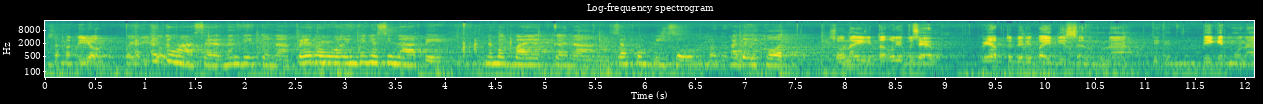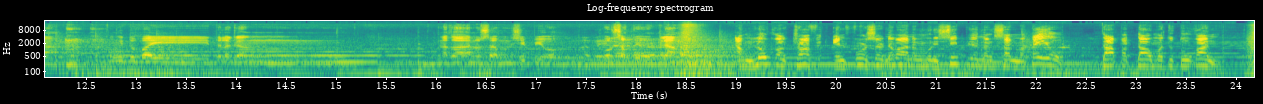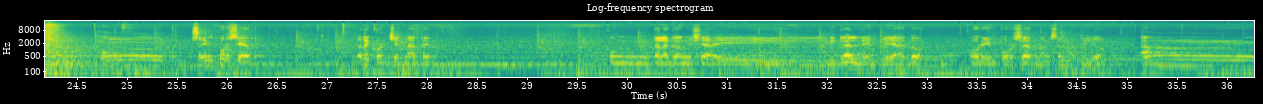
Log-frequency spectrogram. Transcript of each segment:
San Mateo violation. Ito nga sir, nandito na. Pero hindi niya sinabi na magbayad ka ng 10 piso kada ikot. So nakikita ko dito sir, we have to verify this ano muna, ticket, ticket muna. Kung ito ba ay talagang nakaano sa munisipyo o sa co-op lang. Ang local traffic enforcer naman ng munisipyo ng San Mateo dapat daw matutukan. Kung sa enforcer, record check natin. Kung talagang siya ay legal na empleyado or enforcer ng San Mateo. Ang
